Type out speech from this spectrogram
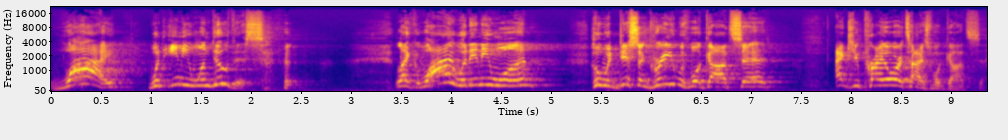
why would anyone do this? Like, why would anyone who would disagree with what God said actually prioritize what God said?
